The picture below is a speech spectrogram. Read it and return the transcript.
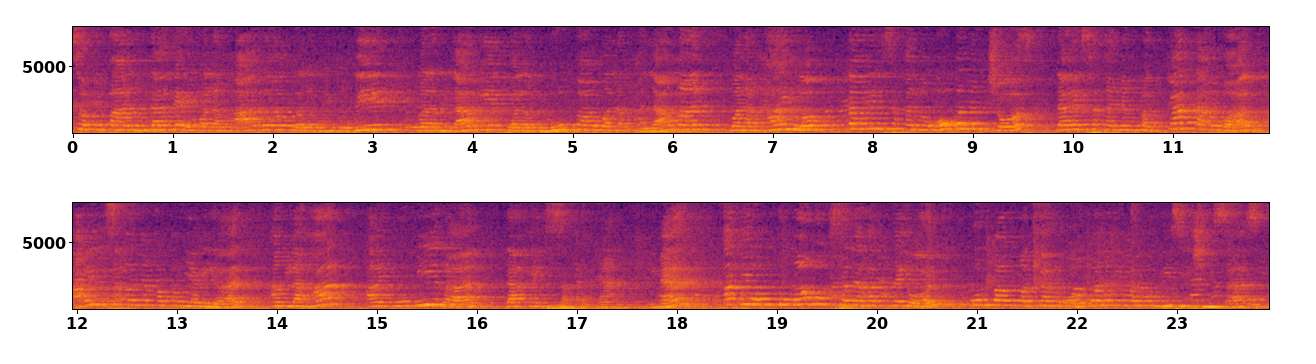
So kung paano dati ay walang araw, walang bituin, walang langit, walang lupa, walang halaman, walang hayop, dahil sa kalooban ng Diyos, dahil sa kanyang pagkatawag, ayon sa kanyang kapangyarihan, ang lahat ay umiran dahil sa Kanya. Amen? At yung tumawag sa lahat ngayon upang magkaroon, walang iba kundi si Jesus.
